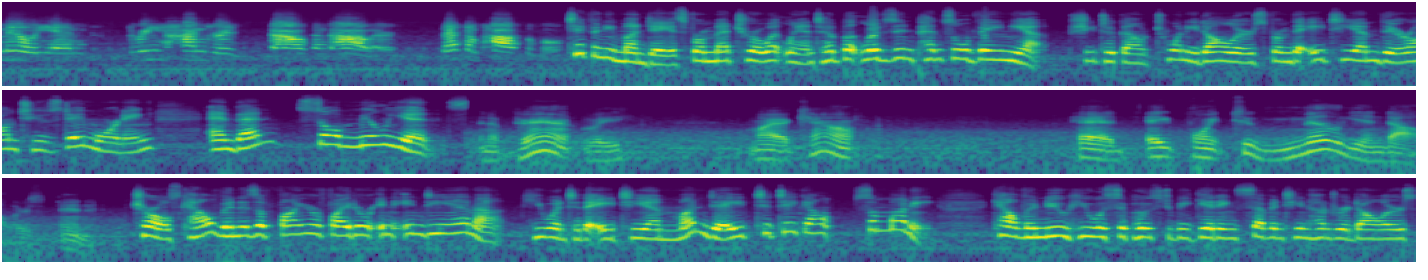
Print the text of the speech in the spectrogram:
million three hundred thousand dollars. That's impossible. Tiffany Monday is from Metro Atlanta but lives in Pennsylvania. She took out $20 from the ATM there on Tuesday morning and then saw millions. And apparently, my account had $8.2 million in it. Charles Calvin is a firefighter in Indiana. He went to the ATM Monday to take out some money. Calvin knew he was supposed to be getting $1,700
